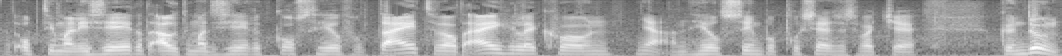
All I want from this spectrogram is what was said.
het optimaliseren, het automatiseren kost heel veel tijd, terwijl het eigenlijk gewoon ja, een heel simpel proces is wat je kunt doen.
